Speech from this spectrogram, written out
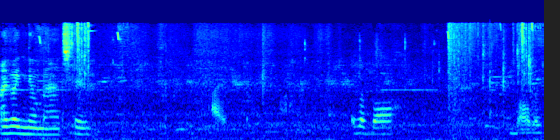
I have like no mats too. Have a ball. Baller.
